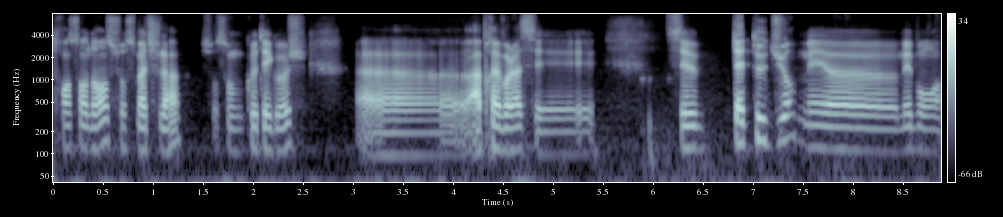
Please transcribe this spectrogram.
transcendant sur ce match-là, sur son côté gauche. Après, voilà, c'est peut-être dur, mais, mais bon,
